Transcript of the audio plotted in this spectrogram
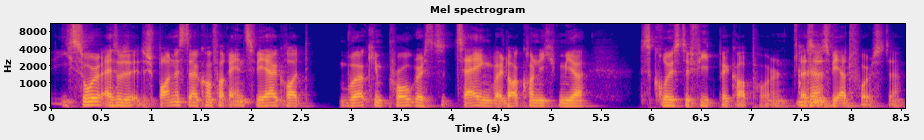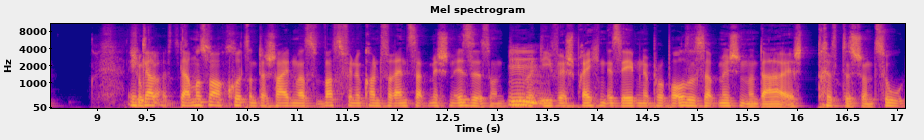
ich soll, also das Spannendste an der Konferenz wäre gerade Work in Progress zu zeigen, weil da kann ich mir das größte Feedback abholen. Also Okay. das Wertvollste. Ich glaube, da muss man auch kurz unterscheiden, was, was für eine Konferenz-Submission ist es. Und die, Mhm. über die wir sprechen, ist eben eine Proposal-Submission und da ist, trifft es schon zu.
